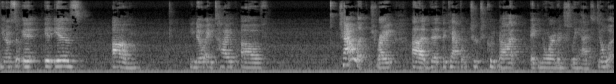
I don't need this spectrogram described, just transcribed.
You know, so it it is, um, you know, a type of challenge, right? Uh, that the Catholic Church could not ignore, eventually had to deal with.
